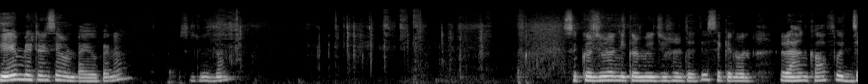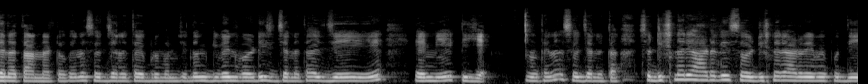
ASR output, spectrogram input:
సేమ్ లెటర్సే ఉంటాయి ఓకేనా? సో చూద్దాం. సో ఇక్కడ చూడండి ఇక్కడ మీరు చూసినట్టయితే second one rank of Janata అన్నట్టు ఓకేనా? సో జనతా ఇప్పుడు మనం చూద్దాం. Given word is Janata J A N A T A ఓకేనా? So Janata so dictionary order so dictionary order ఏమైపోద్ది?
